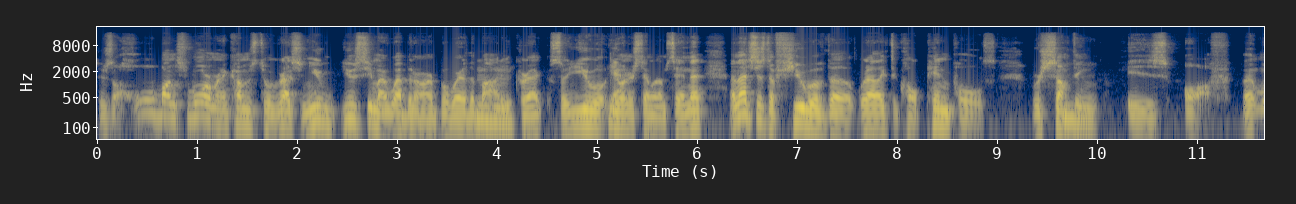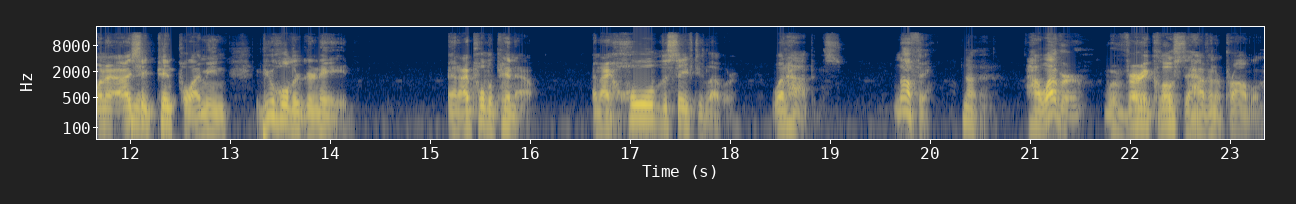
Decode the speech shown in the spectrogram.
There's a whole bunch more when it comes to aggression. You you see my webinar, beware the body, mm-hmm. correct? So you Yeah. you understand what I'm saying. That and that's just a few of the what I like to call pin pulls, where mm-hmm. something is off. But when I, I say pin pull, I mean if you hold a grenade and I pull the pin out and I hold the safety lever, what happens? Nothing. Nothing. However, we're very close to having a problem.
